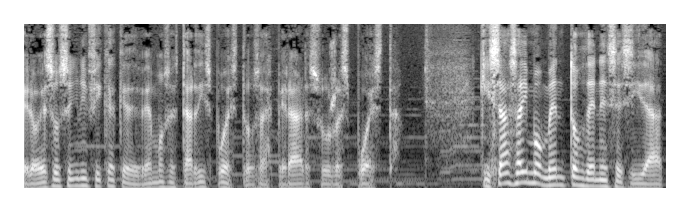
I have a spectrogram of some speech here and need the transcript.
Pero eso significa que debemos estar dispuestos a esperar su respuesta. Quizás hay momentos de necesidad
